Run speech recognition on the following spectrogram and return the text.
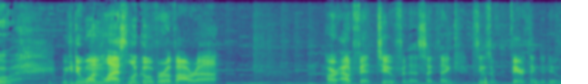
Whew. We could do one last look over of our uh, our outfit too for this. I think seems a fair thing to do.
